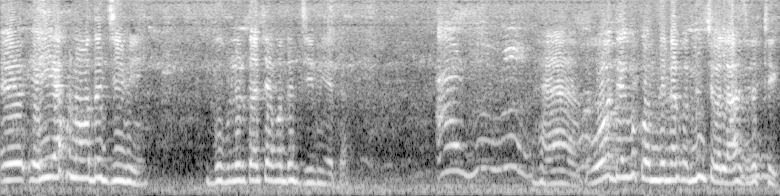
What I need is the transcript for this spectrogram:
এ- এই এখন আমাদের জিমি। গুগলের কাছে আমাদের জিমি এটা। হ্যাঁ ও দেখব কোন দিন না কোন দিন চলে আসবে ঠিক।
